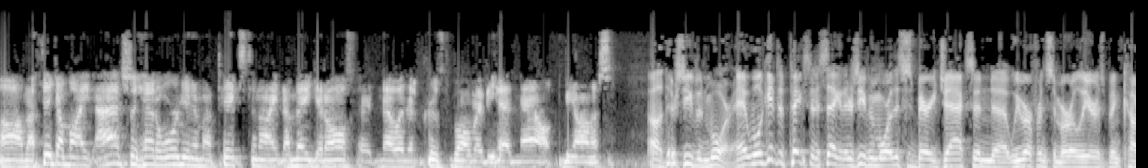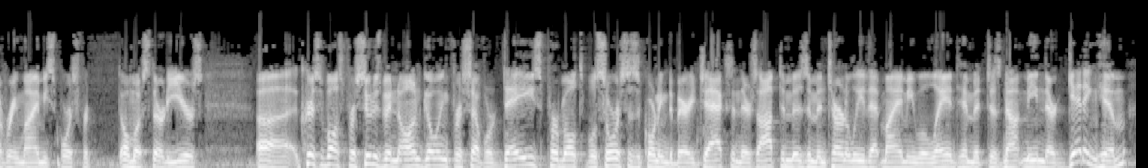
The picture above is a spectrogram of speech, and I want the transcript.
Um, I think I might, I actually had Oregon in my picks tonight and I may get off it knowing that Cristobal may be heading out, to be honest. Oh, there's even more. And we'll get to picks in a second. There's even more. This is Barry Jackson. Uh, we referenced him earlier. Has been covering Miami sports for almost 30 years. Uh, Cristobal's pursuit has been ongoing for several days, per multiple sources, according to Barry Jackson. There's optimism internally that Miami will land him. It does not mean they're getting him,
